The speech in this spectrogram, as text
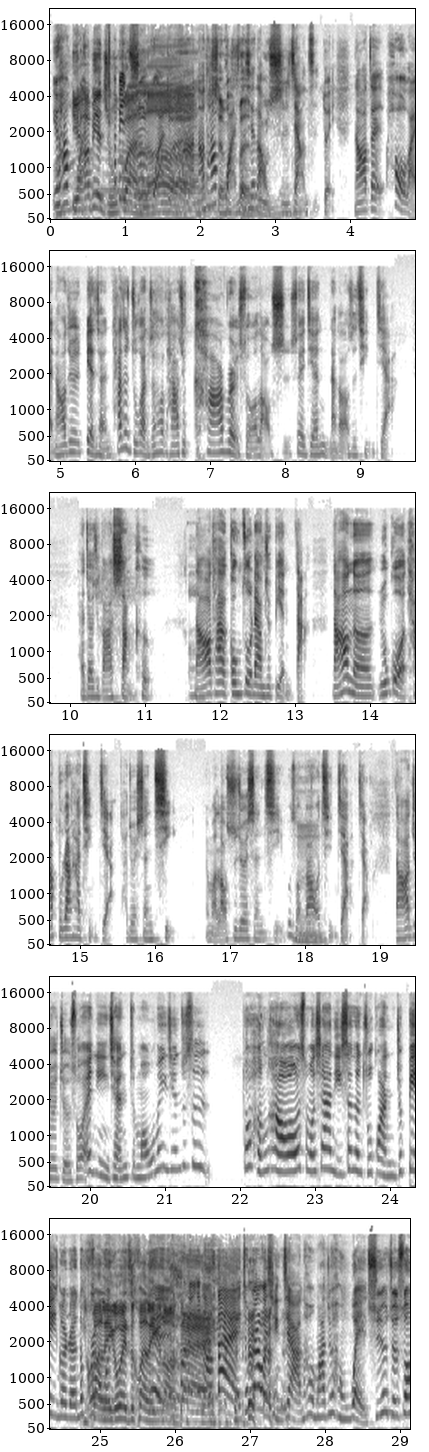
因为他管，他变主管了，主管了嘛，然后他管这些老师这样子，对，然后再后来，然后就变成他是主管之后，他要去 cover 所有老师，所以今天哪个老师请假，他就要去帮他上课，然后他的工作量就变大。然后呢，如果他不让他请假，他就会生气，那么老师就会生气，为什么不让我请假？这样，然后就会觉得说，哎，你以前怎么？我们以前就是都很好哦，为什么现在你升成主管你就变一个人，都不让我换了一个位置，换了一个脑袋，换了一个脑袋，就不让我请假。然后我妈就很委屈，就觉得说，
